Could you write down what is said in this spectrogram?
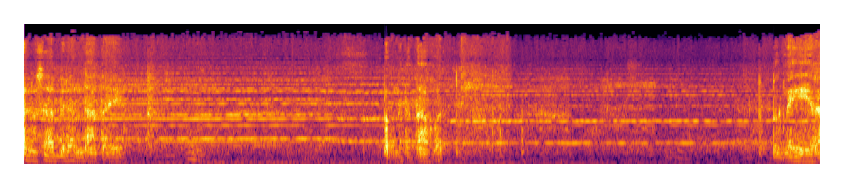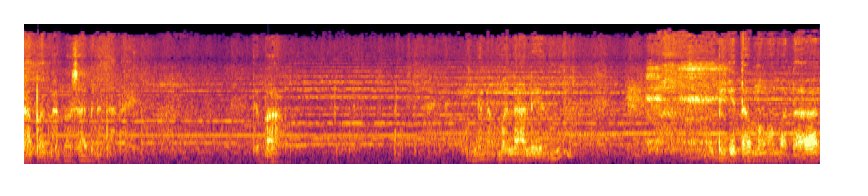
Ano sabi ng tatay? Pag natatakot. Pag nahihirapan, ano sabi ng tatay? Diba? Hinga ng malalim. Magbigit ang mga mata.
